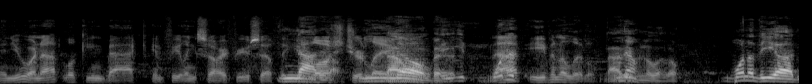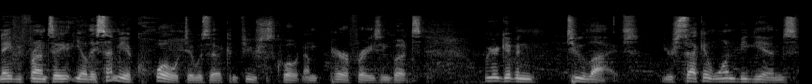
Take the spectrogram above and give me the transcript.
And you are not looking back and feeling sorry for yourself that Not you lost your leg. No. No, bit. You- Not even a little. Not No. even a little. one of the uh, Navy friends, they, you know, they sent me a quote. It was a Confucius quote, and I'm paraphrasing, but we are given two lives. Your second one begins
